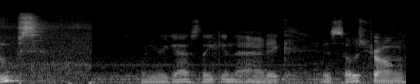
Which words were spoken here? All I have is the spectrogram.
Oops. when your gas leak in the attic is so strong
